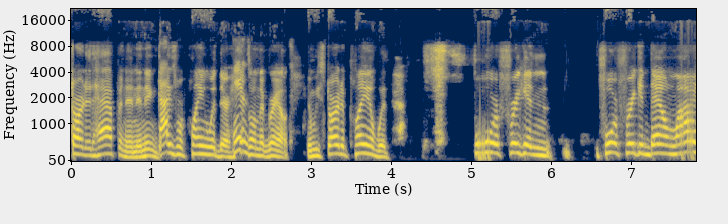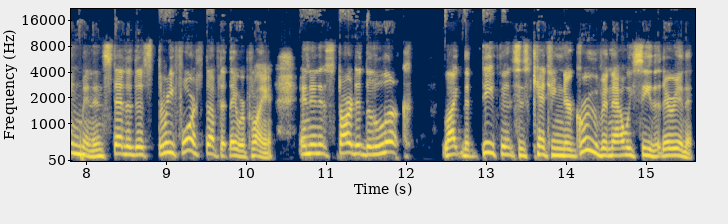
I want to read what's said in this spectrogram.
Started happening. And then guys were playing with their hands on the ground. And we started playing with four friggin' four friggin' down linemen instead of this three four stuff that they were playing. And then it started to look like the defense is catching their groove, and now we see that they're in it.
